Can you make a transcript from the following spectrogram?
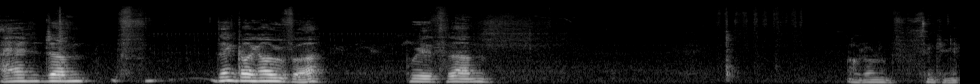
and um, then going over with um, hold on, I'm thinking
